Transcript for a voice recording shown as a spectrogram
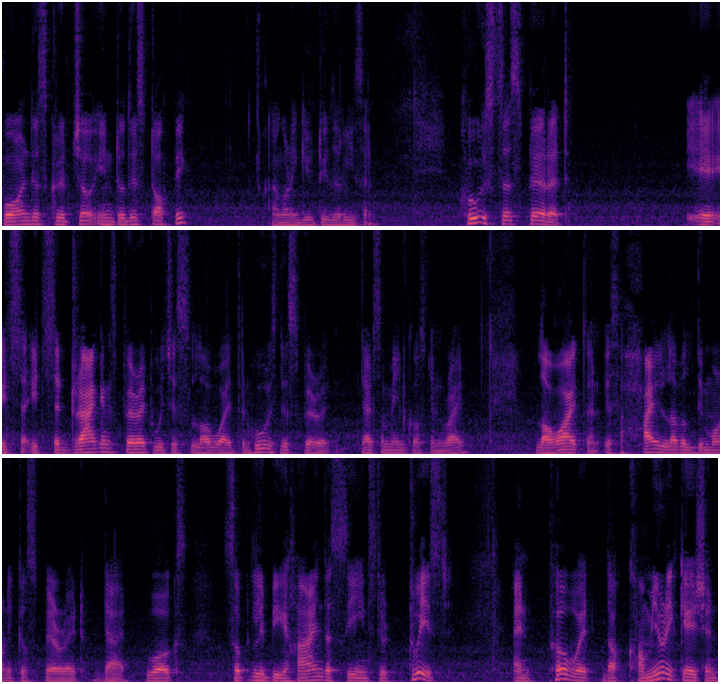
point the scripture into this topic? I'm going to give you the reason. Who is the spirit? It's a, it's a dragon spirit which is Leviathan. Who is this spirit? That's the main question, right? Leviathan is a high level demonic spirit that works subtly behind the scenes to twist and pervert the communication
